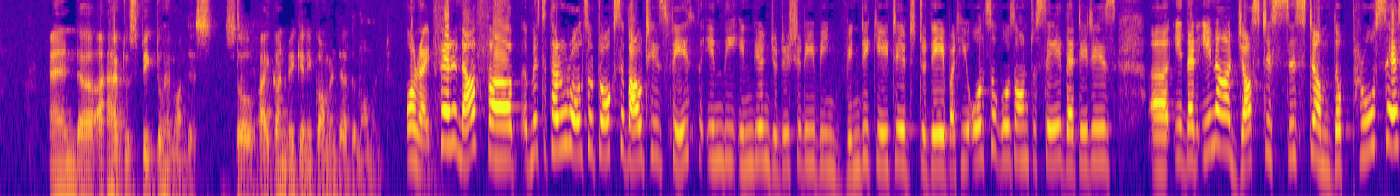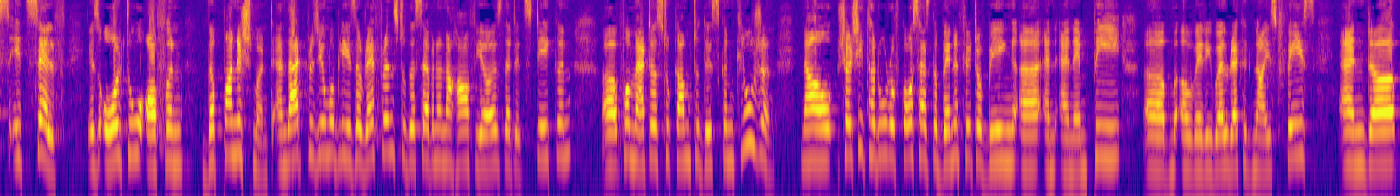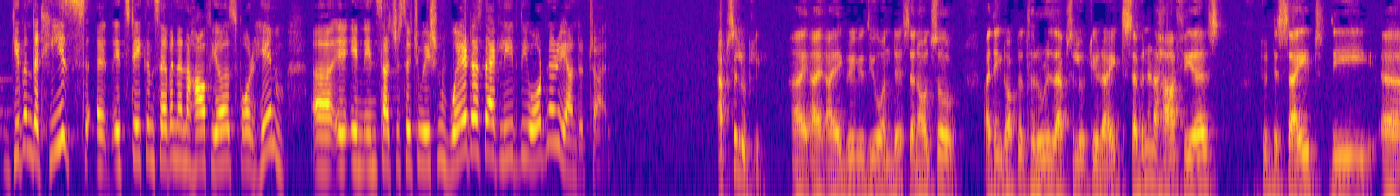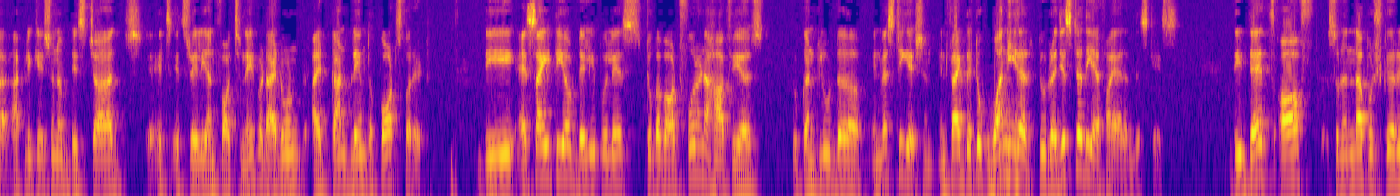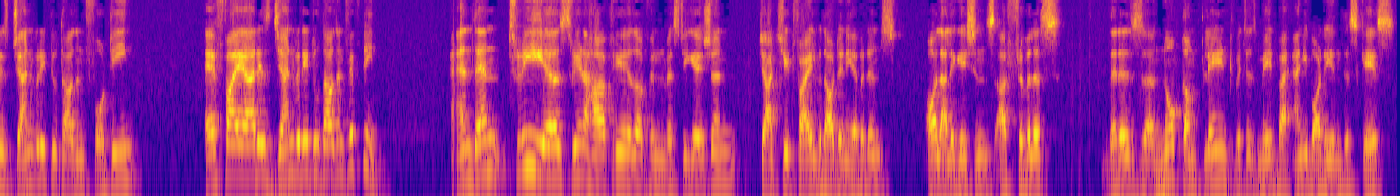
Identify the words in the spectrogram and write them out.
and uh, I have to speak to him on this. So I can't make any comment at the moment. All right, fair enough. Uh, Mr. Tharoor also talks about his faith in the Indian judiciary being vindicated today, but he also goes on to say that it is uh, that in our justice system, the process itself is all too often the punishment. And that presumably is a reference to the seven and a half years that it's taken uh, for matters to come to this conclusion. Now, Shashi Tharoor, of course, has the benefit of being uh, an, an, MP, um, a very well recognized face. And uh, given that he's, uh, it's taken seven and a half years for him uh, in, in such a situation, where does that leave the ordinary under trial? Absolutely. I, I, I agree with you on this. And also, I think Dr. Tharoor is absolutely right. Seven and a half years to decide the uh, application of discharge, it's, it's really unfortunate, but I don't, I can't blame the courts for it. The SIT of Delhi Police took about four and a half years to conclude the investigation. In fact, they took one year to register the FIR in this case. The death of Sunanda Pushkar is January 2014. FIR is January 2015. And then three years, three and a half years of investigation, charge sheet filed without any evidence. All allegations are frivolous. There is uh, no complaint which is made by anybody in this case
